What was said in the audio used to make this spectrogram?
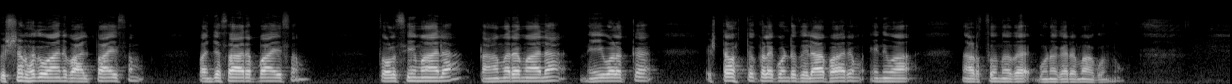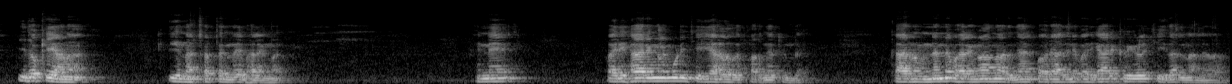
വിഷ്ണുഭഗവാന് പാൽപ്പായസം പഞ്ചസാര പായസം തുളസിമാല താമരമാല നെയ്വിളക്ക് ഇഷ്ടവസ്തുക്കളെ കൊണ്ട് തുലാഭാരം എന്നിവ നടത്തുന്നത് ഗുണകരമാകുന്നു. ഇതൊക്കെയാണ് ഈ നക്ഷത്രത്തിന്റെ ഫലങ്ങൾ. പിന്നെ പരിഹാരങ്ങളും കൂടി ചെയ്യാനുള്ളത് പറഞ്ഞിട്ടുണ്ട്. കാരണം ഇന്നെ ഫലങ്ങളെന്ന് പറഞ്ഞാൽ പോരാ അതിന് പരിഹാരക്രിയകൾ ചെയ്താൽ നല്ലതാണ്.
